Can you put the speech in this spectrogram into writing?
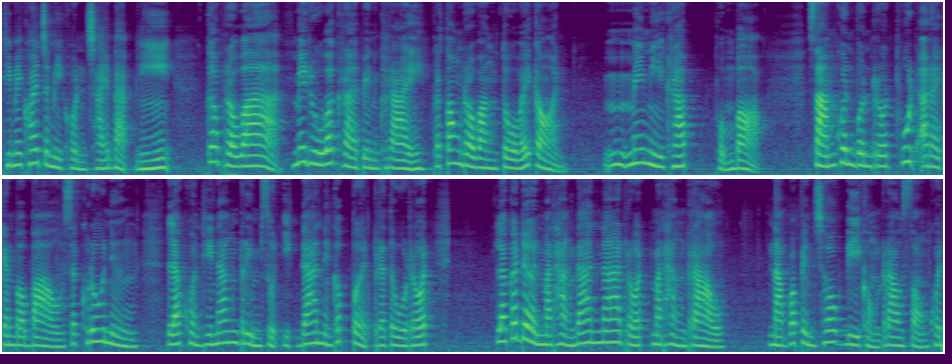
ที่ไม่ค่อยจะมีคนใช้แบบนี้ ก็เพราะว่าไม่รู้ว่าใครเป็นใคร ก็ต้องระวังตัวไว้ก่อน ไม่มีครับ ผมบอกสามคนบนรถพูดอะไรกันเบาๆ สักครู่หนึ่ง แล้วคนที่นั่งริมสุดอีกด้านหนึ่งก็เปิดประตูรถ แล้วก็เดินมาทางด้านหน้ารถมาทางเรา นับว่าเป็นโชคดีของเราสองคน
